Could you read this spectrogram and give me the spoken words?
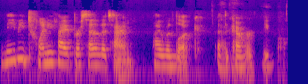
maybe 25% of the time I would look at the cover of People.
